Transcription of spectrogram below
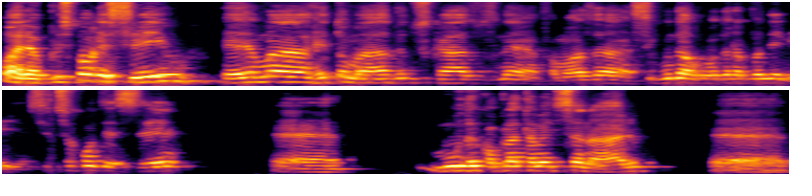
Olha, o principal receio é uma retomada dos casos, né? A famosa segunda onda da pandemia. Se isso acontecer, é, muda completamente o cenário. É,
